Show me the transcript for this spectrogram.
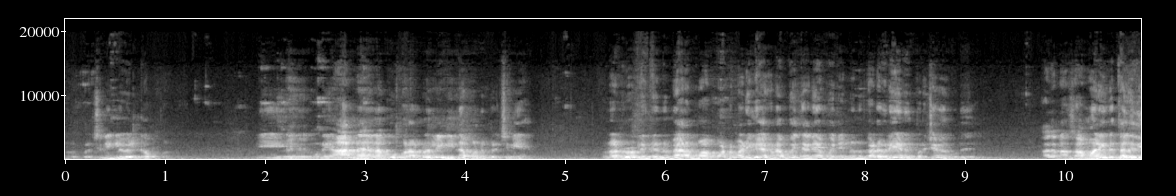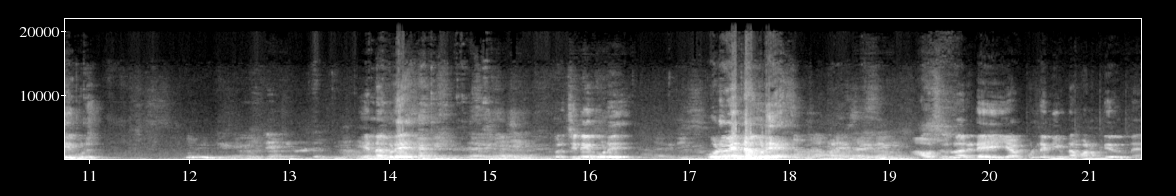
ஒரு பிரச்சனைகளை வெல்கம் பண்ணு. நீ உன்னை யாருன்னா எல்லாம் கூப்பிடுறாங்களோ இல்லை நீ என்ன பண்ணு பிரச்சனையை? நடு ரோட்ல நின்று மேல மொட்டை மாடிக்கோ எங்கன்னா போய் தனியா போய் நின்று கடவுளே எனக்கு பிரச்சனை கொடு. அதை நான் சமாளிக்க தகுதியை கொடு. என்ன கொடு? பிரச்சனையே கொடு. கூடவே என்ன கொடு? அவர் சொல்லுவாரு டேய் என் புள்ள நீ என்ன பண்ண முடியாதுன்னு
